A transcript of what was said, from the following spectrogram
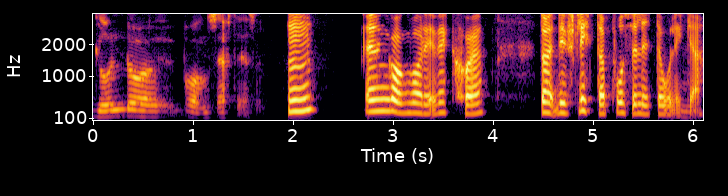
guld och brons efter det sen. Mm. En gång var det i Växjö. De- Det flyttar på sig lite olika.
